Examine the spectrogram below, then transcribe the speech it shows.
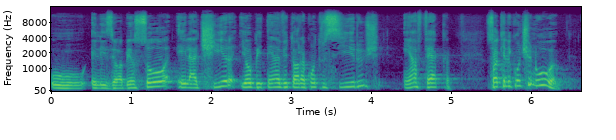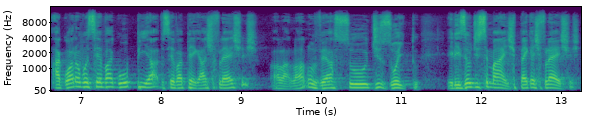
o Eliseu abençoa, ele atira e obtém a vitória contra os sírios em Afeca. Só que ele continua. Agora você vai golpear, você vai pegar as flechas, olha lá, lá no verso 18. Eliseu disse mais: pegue as flechas.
